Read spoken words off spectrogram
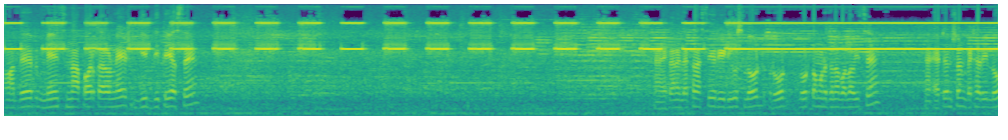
আমাদের মেজ না পাওয়ার কারণে গিট দিতেই আছে। হ্যাঁ এখানে লেখা আছে রিডিউস লোড রোড লোড কমানোর জন্য বলা হয়েছে। হ্যাঁ attention battery low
